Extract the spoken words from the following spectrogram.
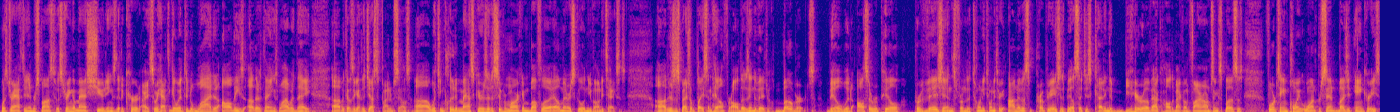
was drafted in response to a string of mass shootings that occurred. All right, so we have to go into the why did all these other things, why were they? Uh, because they got to justify themselves, uh, which included massacres at a supermarket in Buffalo, elementary school in Uvalde, Texas. Uh, there's a special place in hell for all those individuals. Boebert's bill would also repeal provisions from the 2023 Omnibus Appropriations Bill, such as cutting the Bureau of Alcohol, Tobacco, and Firearms and Explosives 14.1% budget increase,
